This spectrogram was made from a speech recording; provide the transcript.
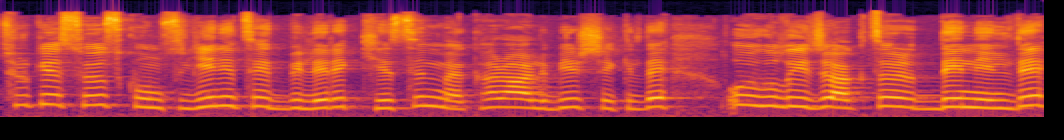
Türkiye söz konusu yeni tedbirleri kesin ve kararlı bir şekilde uygulayacaktır denildi.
